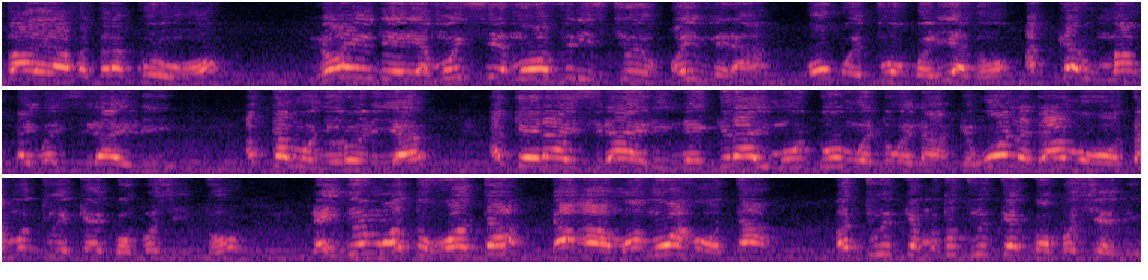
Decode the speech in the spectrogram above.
mbara ĩrabatara kũrũo no hĩndĩ ĩrĩa mũfilisti ũyũ oimĩra ũgwĩtwo goliatho akaruma ngai wa isiraeli akamũnyũrũria akera isiraeli nengĩrai mũndũ ũmwe ndũwe nake wona ndamũhota mũtuĩke ngombo citũ na ithuĩ mwatũhota ah, mwahota atuĩke tũtuĩke ngombo cianyu.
